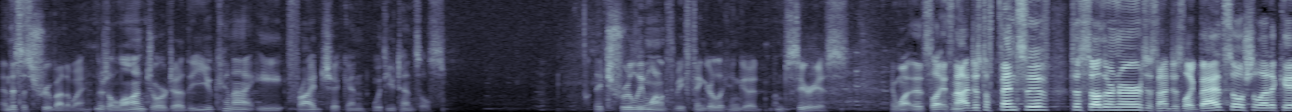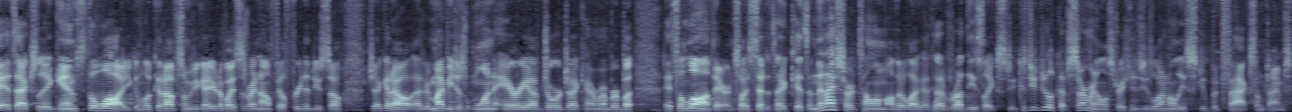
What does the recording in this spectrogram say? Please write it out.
and this is true, by the way, there's a law in Georgia that you cannot eat fried chicken with utensils. They truly want it to be finger licking good. I'm serious. Want, it's, like, it's not just offensive to Southerners. It's not just like bad social etiquette. It's actually against the law. You can look it up. Some of you got your devices right now. Feel free to do so. Check it out. It might be just one area of Georgia. I can't remember, but it's a law there. And so I said it to my kids. And then I started telling them other, like, I've read these, like, because you do look up sermon illustrations, you learn all these stupid facts sometimes.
